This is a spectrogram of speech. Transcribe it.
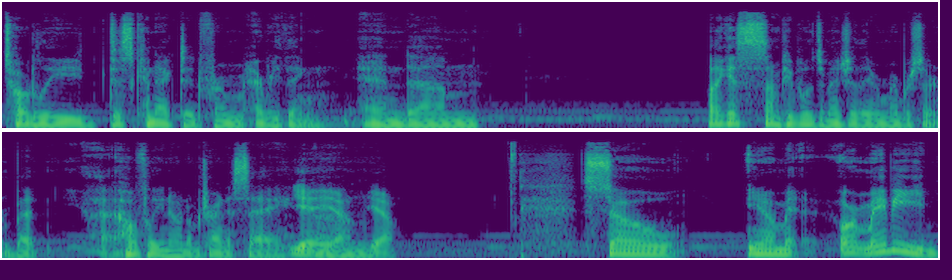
totally disconnected from everything, and um, well, I guess some people with dementia they remember certain, but hopefully you know what I'm trying to say. yeah, yeah, Um, yeah. so, you know, or maybe,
